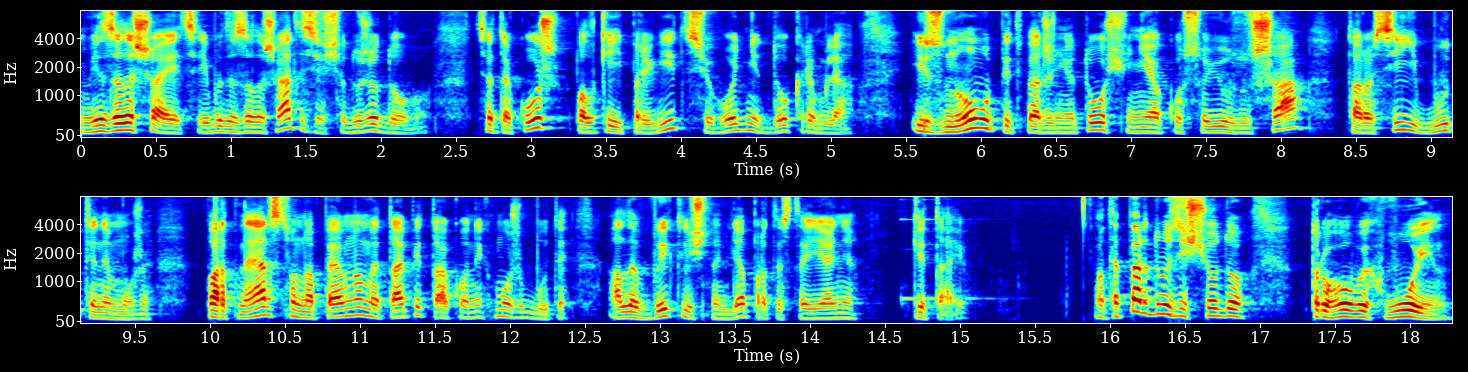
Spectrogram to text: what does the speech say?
Він залишається і буде залишатися ще дуже довго. Це також палкий привіт сьогодні до Кремля. І знову підтвердження того, що ніякого союзу США та Росії бути не може. Партнерство на певному етапі так у них може бути, але виключно для протистояння Китаю. А тепер, друзі, щодо торгових воїн,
